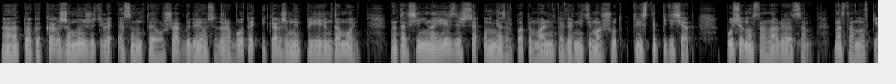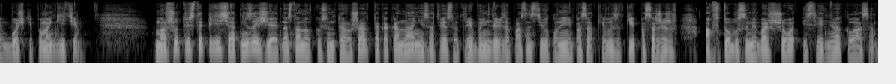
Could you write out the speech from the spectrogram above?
«Э, только как же мы, жители СНТ Ушак, доберемся до работы и как же мы приедем домой? На такси не наездишься, у меня зарплата маленькая, верните маршрут 350. Пусть он останавливается на остановке в Бочке, помогите. Маршрут 350 не заезжает на остановку СНТ Ушак, так как она не соответствует требованиям для безопасности выполнения посадки и высадки пассажиров автобусами большого и среднего класса.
